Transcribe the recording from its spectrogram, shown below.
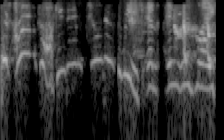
but I'm talking to him too this week, and it was like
